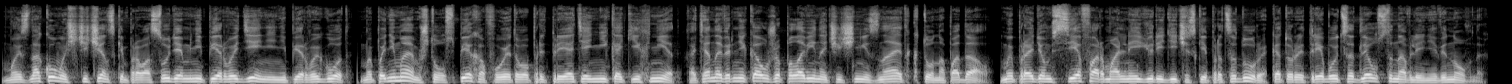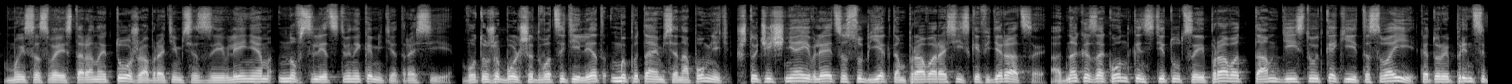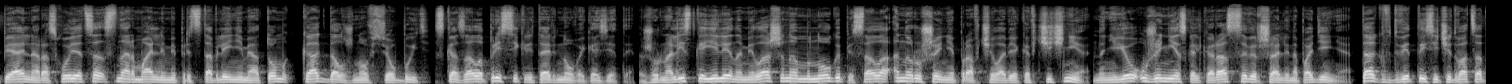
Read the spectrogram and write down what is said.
Мы знакомы с чеченским правосудием не первый день и не первый год. Мы понимаем, что успехов у этого предприятия никаких нет, хотя наверняка уже половина Чечни знает, кто нападал. Мы пройдем все формальные юридические процедуры, которые требуются для установления виновных. Мы со своей стороны тоже обратимся с заявлением, но в Следственный комитет России. Вот уже больше 20 лет мы пытаемся напомнить, что Чечня является субъектом права Российской Федерации. Однако закон, конституция и право там действуют какие-то свои, которые принципиально расходятся с нормальными представлениями о том, как должно все быть, сказала пресс-секретарь «Новой газеты». Журналистка Елена Милашина много писала о нарушении прав человека в Чечне. На нее уже несколько раз совершали нападения. Так, в 2020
